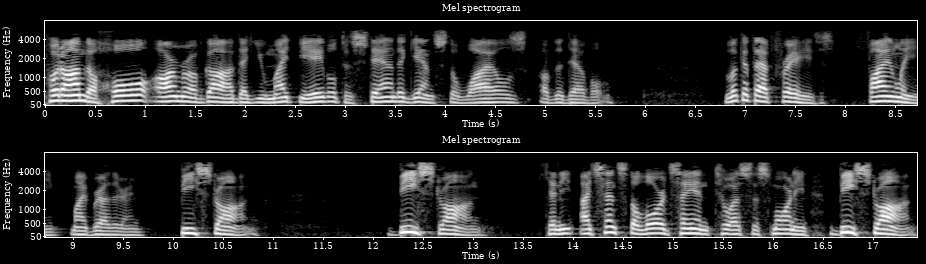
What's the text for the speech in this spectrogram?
Put on the whole armor of God that you might be able to stand against the wiles of the devil. Look at that phrase. Finally, my brethren, be strong. Be strong. Can he, I sense the Lord saying to us this morning, be strong.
